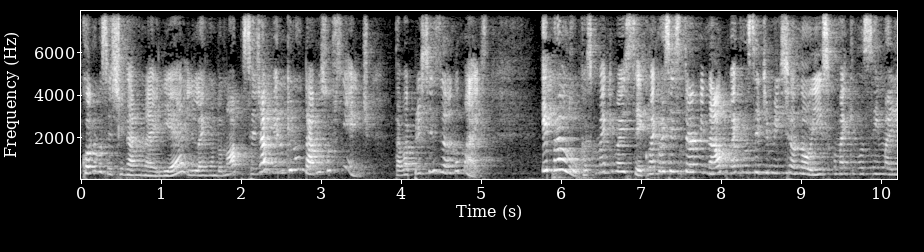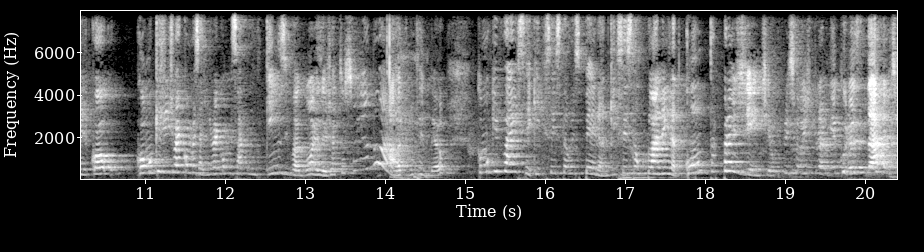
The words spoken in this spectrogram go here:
quando vocês chegaram na LL, lá em Rondonópolis, vocês já viram que não dava o suficiente. Tava precisando mais. E para Lucas, como é que vai ser? Como é que vai ser esse terminal? Como é que você dimensionou isso? Como é que você imagina? Qual, como que a gente vai começar? A gente vai começar com 15 vagões? Eu já tô sonhando alto, entendeu? Como que vai ser? O que, que vocês estão esperando? O que, que vocês estão planejando? Conta pra gente, eu, principalmente pra minha curiosidade.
